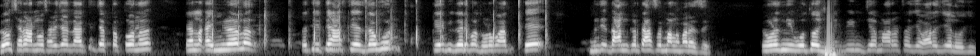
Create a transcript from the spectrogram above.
लोकशाही अनुसारच्या नात्याच्या तत्वानं त्यांना काही मिळालं तर ते ते आज ते जगून ते बी गरीबा थोडंफार ते म्हणजे दान करतात असं मला म्हणायचंय. एवढंच मी बोलतो जय भीम जय महाराष्ट्र जय भारत जय लोजी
